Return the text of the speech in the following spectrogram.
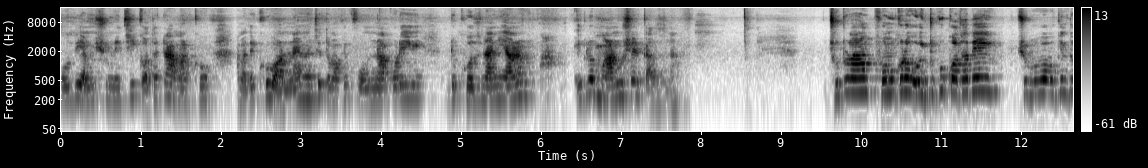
বৌদি আমি শুনেছি কথাটা, আমার খুব, আমাদের খুব অন্যায় হয়েছে, তোমাকে ফোন না করে একটু খোঁজ না নিয়ে আমরা, এগুলো মানুষের কাজ না। ছোটো ননদ ফোন করে ওইটুকু কথাতেই শুভবাবু কিন্তু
